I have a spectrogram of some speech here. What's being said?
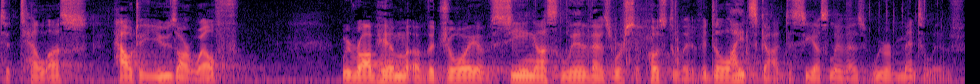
to tell us how to use our wealth. We rob him of the joy of seeing us live as we're supposed to live. It delights God to see us live as we were meant to live.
